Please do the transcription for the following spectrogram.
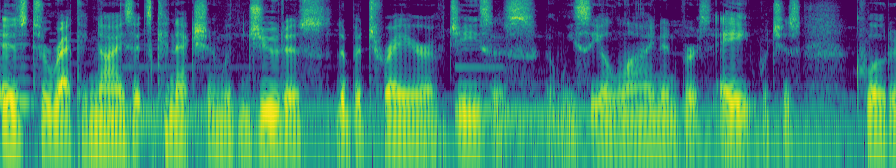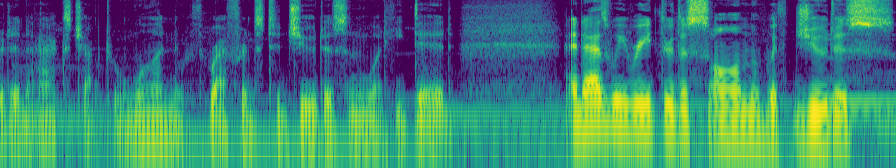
is to recognize its connection with Judas, the betrayer of Jesus. And we see a line in verse 8, which is quoted in Acts chapter 1 with reference to Judas and what he did. And as we read through the psalm with Judas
